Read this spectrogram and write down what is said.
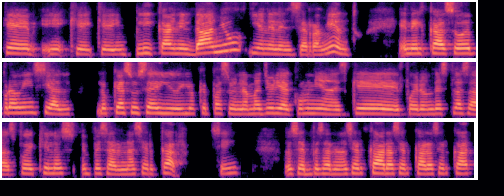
que, que, que implica en el daño y en el encerramiento. En el caso de provincial, lo que ha sucedido y lo que pasó en la mayoría de comunidades que fueron desplazadas fue que los empezaron a acercar, ¿sí? Los empezaron a acercar, acercar, acercar,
